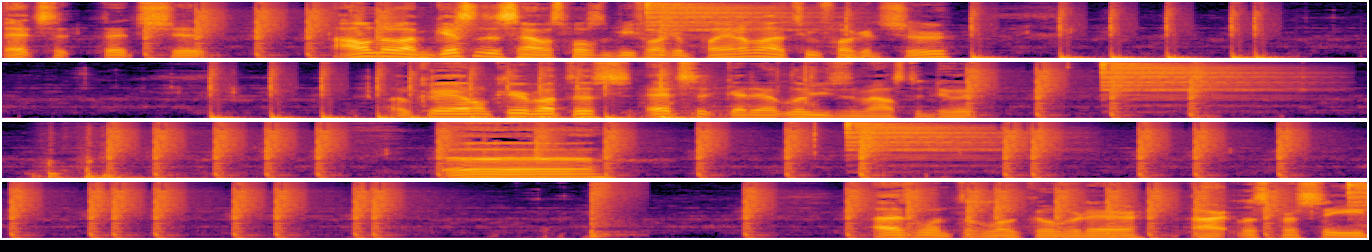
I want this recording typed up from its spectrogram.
That's it. That's shit. I don't know. I'm guessing this is how I'm supposed to be fucking playing. I'm not too fucking sure. Okay, I don't care about this. That's it. Gotta use the mouse to do it. Uh. I just want to look over there. Alright, let's proceed.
